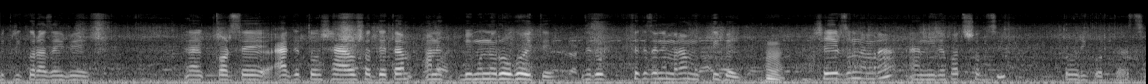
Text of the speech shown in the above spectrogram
বিক্রি করা যাইবে। করছে আগে তো সার ঔষধ দিতাম অনেক বিভিন্ন রোগ হইতে রোগ থেকে জানি আমরা মুক্তি পাই। সেই জন্য আমরা নিরাপদ সবজি তৈরি করতে আছি।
